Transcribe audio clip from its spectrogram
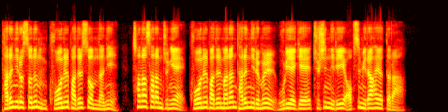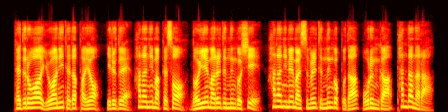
다른 이로서는 구원을 받을 수 없나니 천하 사람 중에 구원을 받을 만한 다른 이름을 우리에게 주신 일이 없음이라 하였더라. 베드로와 요한이 대답하여 이르되 하나님 앞에서 너희의 말을 듣는 것이 하나님의 말씀을 듣는 것보다 옳은가 판단하라.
